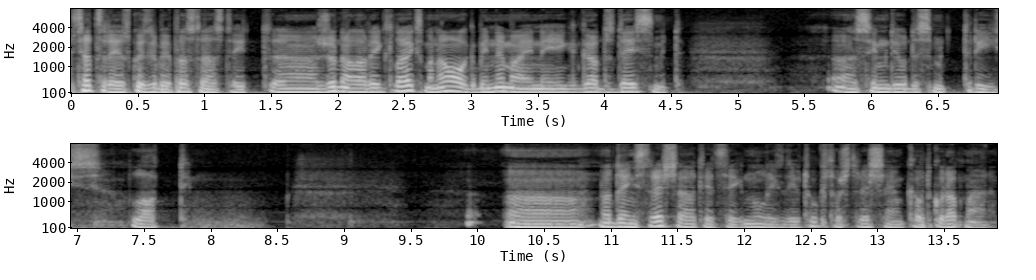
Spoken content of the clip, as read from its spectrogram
es atceros, ko es gribēju pastāstīt. Uh, žurnālā Rīgas laiks man alga bija nemainīga gadus desmit. Uh, 123 lati. Uh, no 93. attiecīgi nu, līdz 2003. kaut kur apmēram.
